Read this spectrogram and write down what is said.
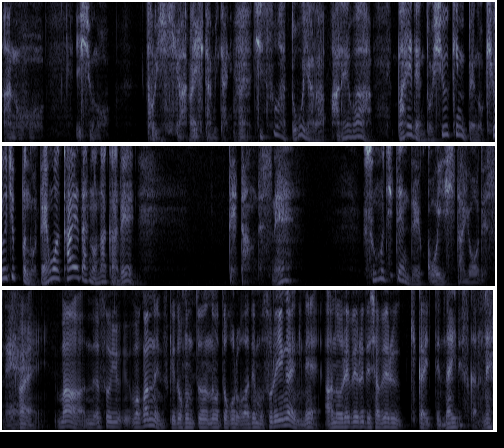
あの一種の取引ができたみたいに、はいはい、実はどうやらあれはバイデンと習近平の90分の電話会談の中で出たんですね。その時点で合意したようですね。はい、まあそういうわかんないんですけど本当のところはでもそれ以外にねあのレベルで喋る機会ってないですからね。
